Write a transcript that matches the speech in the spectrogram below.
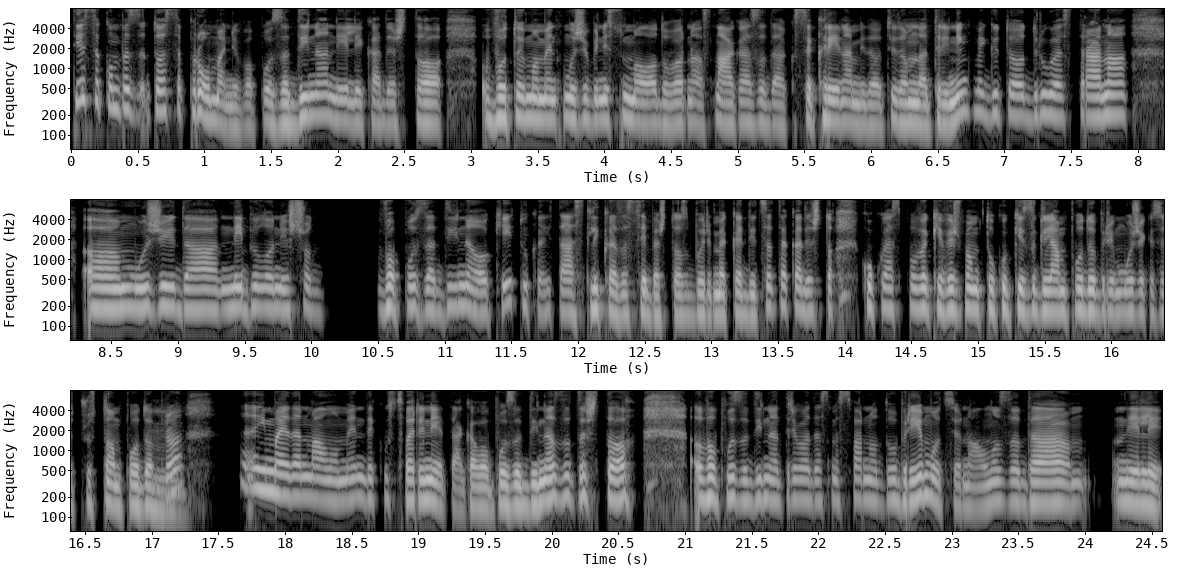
Тие се компенз... тоа се промени во позадина, нели каде што во тој момент можеби не сум имала доволна снага за да се кренам и да отидам на тренинг, меѓутоа од друга страна може и да не било нешто во позадина, окей, тука и таа слика за себе што збориме кај децата, каде што колку јас повеќе вежбам, толку ќе изгледам подобро, може ќе се чувствувам подобро. Mm. Има еден мал момент дека уствари не е така во позадина, затоа што во позадина треба да сме стварно добри емоционално за да нели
